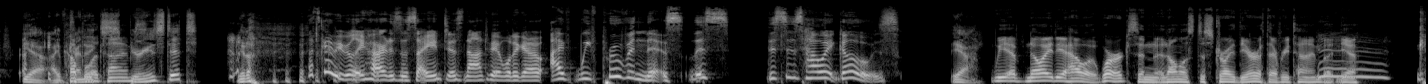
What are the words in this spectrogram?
yeah, I've Couple kind of of times. experienced it. You know, that's gonna be really hard as a scientist not to be able to go. I've we've proven this. This this is how it goes. yeah, We have no idea how it works, and it almost destroyed the Earth every time. But yeah,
